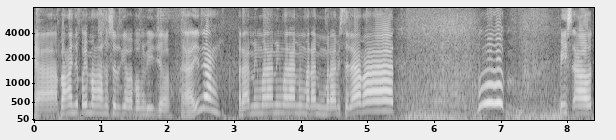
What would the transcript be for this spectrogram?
Kaya abangan nyo po yung mga susunod ko pong video. Ah, yun lang. Maraming maraming maraming maraming maraming salamat. Woo! Peace out.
